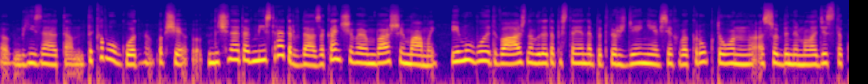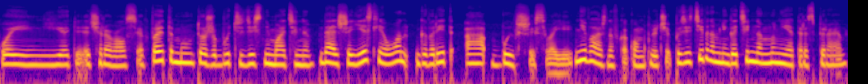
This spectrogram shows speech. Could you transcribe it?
э, не знаю, там, да кого угодно. Вообще, начиная от администраторов, да, заканчиваем вашей мамой. ему будет важно вот это постоянное подтверждение всех вокруг, то он особенный молодец такой и очаровал всех. Поэтому Поэтому тоже будьте здесь внимательны. Дальше, если он говорит о бывшей своей, неважно в каком ключе, позитивном, негативном, мы не это разбираем.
